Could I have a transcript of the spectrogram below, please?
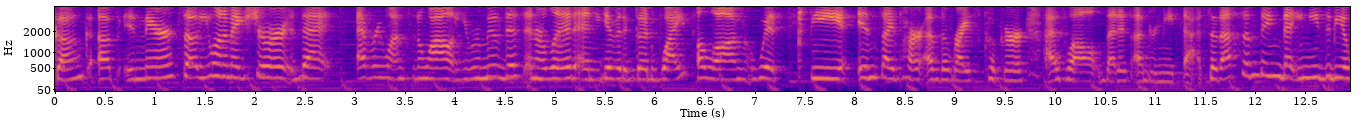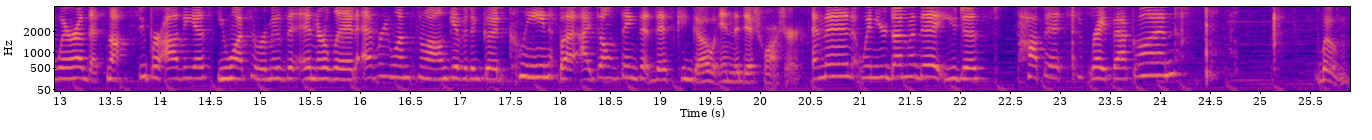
gunk up in there. So you wanna make sure that every once in a while you remove this inner lid and you give it a good wipe along with the inside part of the rice cooker as well that is underneath that. So that's something that you need to be aware of that's not super obvious. You want to remove the inner lid every once in a while and give it a good clean, but I don't think that this can go in the dishwasher. And then when you're done with it, you just pop it right back on Boom.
